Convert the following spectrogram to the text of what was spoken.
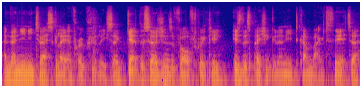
and then you need to escalate appropriately. So get the surgeons involved quickly. Is this patient going to need to come back to theatre?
